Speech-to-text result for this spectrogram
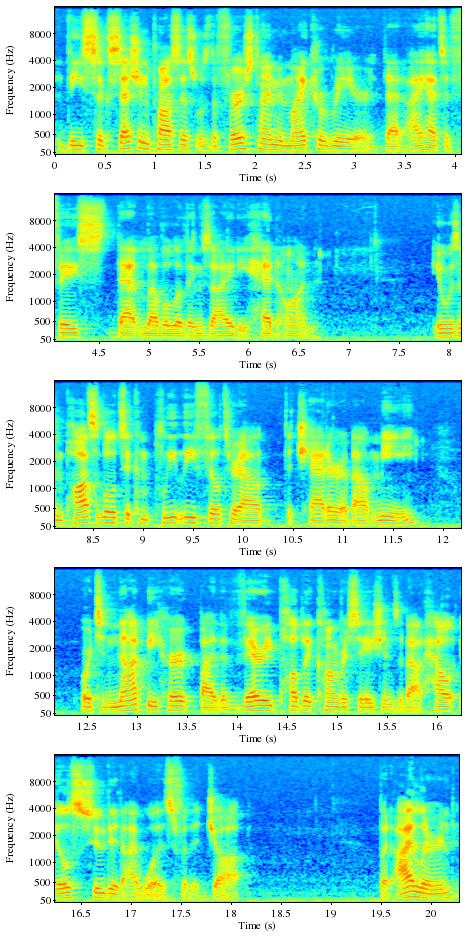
The succession process was the first time in my career that I had to face that level of anxiety head on. It was impossible to completely filter out the chatter about me or to not be hurt by the very public conversations about how ill suited I was for the job. But I learned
